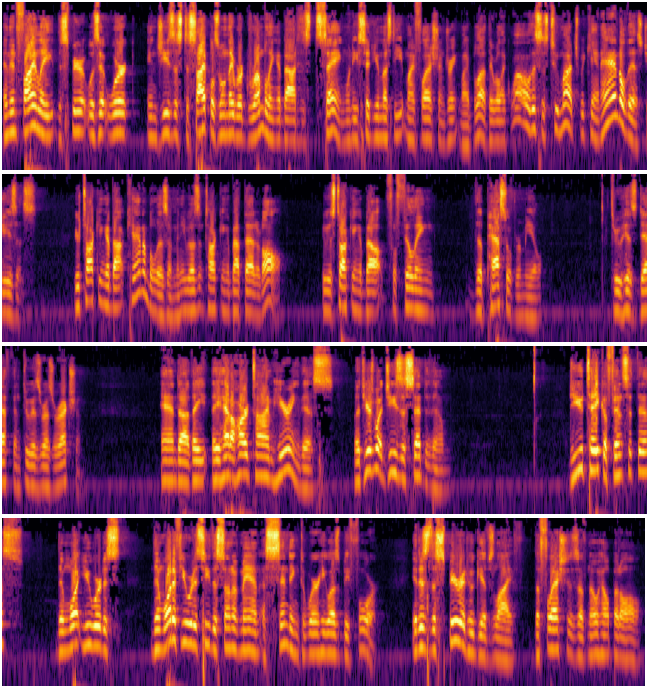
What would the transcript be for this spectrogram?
And then finally, the Spirit was at work in Jesus' disciples when they were grumbling about his saying, when he said, You must eat my flesh and drink my blood. They were like, Whoa, this is too much. We can't handle this, Jesus. You're talking about cannibalism. And he wasn't talking about that at all. He was talking about fulfilling the Passover meal through his death and through his resurrection. And uh, they, they had a hard time hearing this. But here's what Jesus said to them Do you take offense at this? Then what you were to then what if you were to see the Son of Man ascending to where he was before? It is the Spirit who gives life. The flesh is of no help at all.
